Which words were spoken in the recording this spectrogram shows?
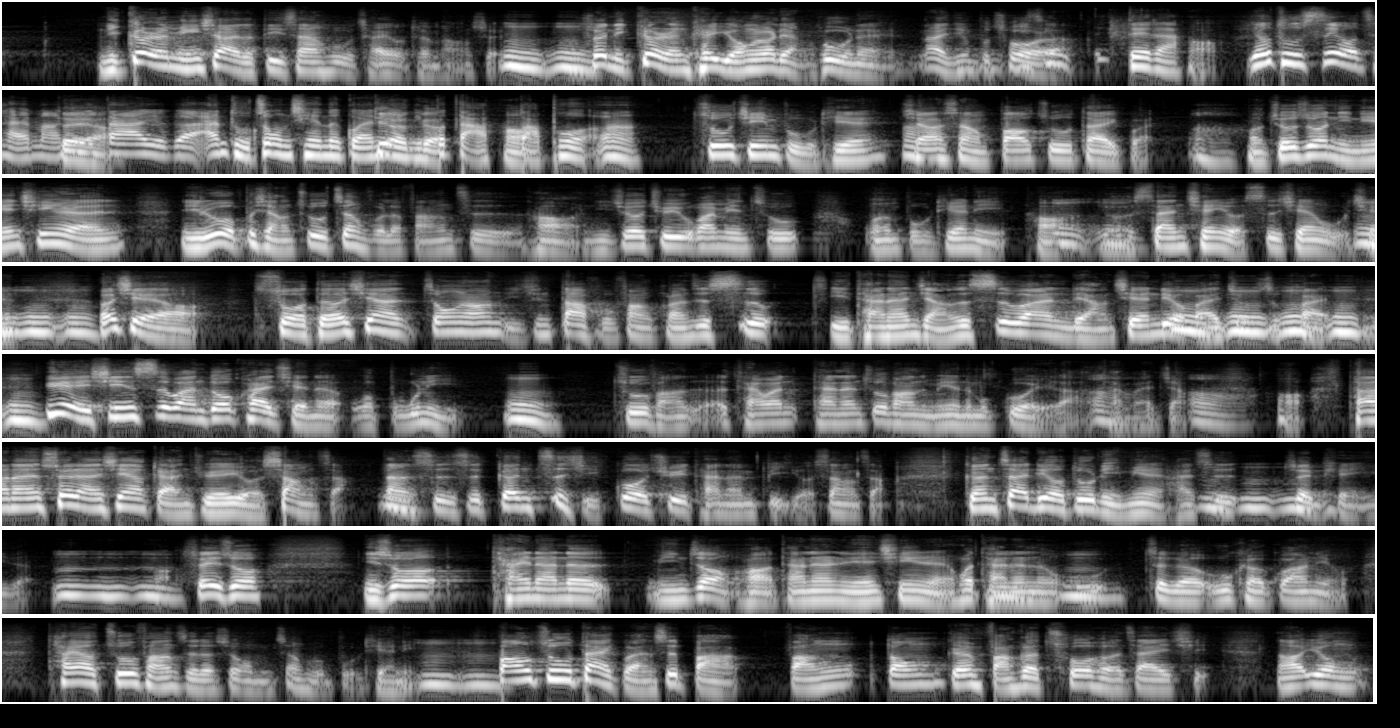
你个人名下的第三户才有囤房税。嗯嗯，所以你个人可以拥有两户呢，那已经不错了。对的，好，有土私有财嘛，对大家有个安土重迁的观念，你不打打破，嗯。租金补贴加上包租代管。啊，就是说你年轻人，你如果不想住政府的房子，哈，你就去外面租，我们补贴你，哈，有三千，有四千，五千，嗯嗯，而且哦，所得现在中央已经大幅放宽，是四，以台南讲是四万两千六百九十块，嗯嗯，月薪四万多块钱的，我补你，嗯。租房子，台湾台南租房子没有那么贵啦，坦白讲。哦，台南虽然现在感觉有上涨，但是是跟自己过去台南比有上涨，跟在六都里面还是最便宜的。嗯嗯嗯。所以说，你说台南的民众哈，台南的年轻人或台南的无这个无壳瓜牛，他要租房子的时候，我们政府补贴你。嗯嗯。包租代管是把房东跟房客撮合在一起，然后用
